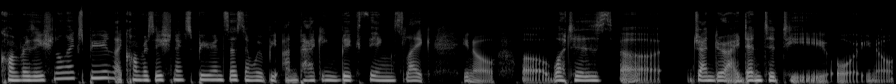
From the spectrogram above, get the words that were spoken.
conversational experience like conversation experiences and we'd be unpacking big things like you know uh, what is uh gender identity or you know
